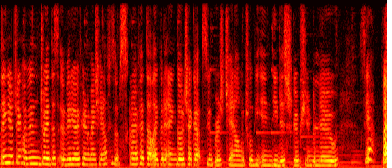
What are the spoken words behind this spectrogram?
thank you for watching. Hope you enjoyed this video. If you're new to my channel, please subscribe, hit that like button, and go check out Super's channel, which will be in the description below. So yeah, bye!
